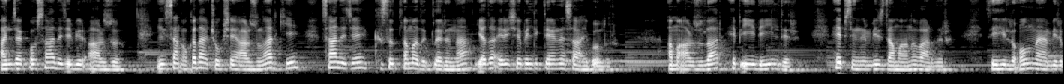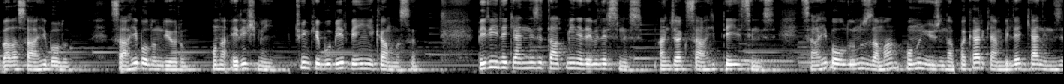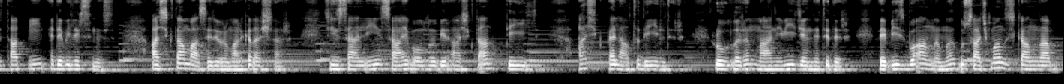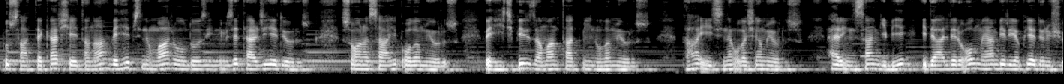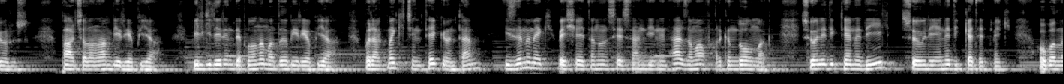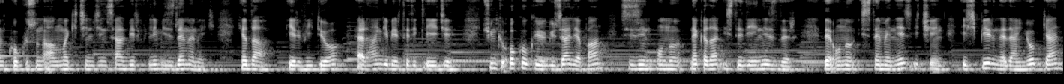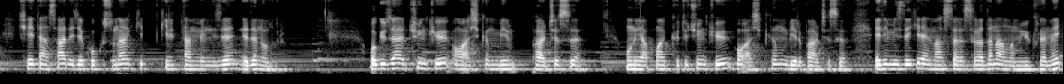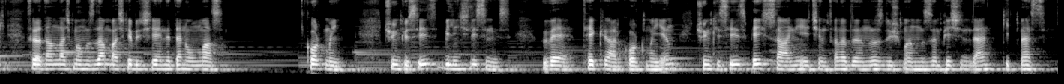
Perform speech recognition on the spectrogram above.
Ancak o sadece bir arzu. İnsan o kadar çok şey arzular ki sadece kısıtlamadıklarına ya da erişebildiklerine sahip olur. Ama arzular hep iyi değildir. Hepsinin bir zamanı vardır. Zehirli olmayan bir bala sahip olun. Sahip olun diyorum. Ona erişmeyin. Çünkü bu bir beyin yıkanması. Biriyle kendinizi tatmin edebilirsiniz. Ancak sahip değilsiniz. Sahip olduğunuz zaman onun yüzüne bakarken bile kendinizi tatmin edebilirsiniz. Aşktan bahsediyorum arkadaşlar. Cinselliğin sahip olduğu bir aşktan değil. Aşk bel altı değildir. Ruhların manevi cennetidir. Ve biz bu anlamı bu saçma alışkanlığa, bu sahtekar şeytana ve hepsinin var olduğu zihnimize tercih ediyoruz. Sonra sahip olamıyoruz ve hiçbir zaman tatmin olamıyoruz. Daha iyisine ulaşamıyoruz. Her insan gibi idealleri olmayan bir yapıya dönüşüyoruz. Parçalanan bir yapıya, bilgilerin depolanamadığı bir yapıya. Bırakmak için tek yöntem İzlememek ve şeytanın seslendiğinin her zaman farkında olmak. Söylediklerine değil, söyleyene dikkat etmek. O balın kokusunu almak için cinsel bir film izlememek ya da bir video, herhangi bir tetikleyici. Çünkü o kokuyu güzel yapan sizin onu ne kadar istediğinizdir ve onu istemeniz için hiçbir neden yokken şeytan sadece kokusuna kilitlenmenize neden olur. O güzel çünkü o aşkın bir parçası. Onu yapmak kötü çünkü o aşkın bir parçası. Elimizdeki elmaslara sıradan anlamı yüklemek sıradanlaşmamızdan başka bir şeye neden olmaz. Korkmayın. Çünkü siz bilinçlisiniz ve tekrar korkmayın çünkü siz 5 saniye için tanıdığınız düşmanınızın peşinden gitmezsiniz.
